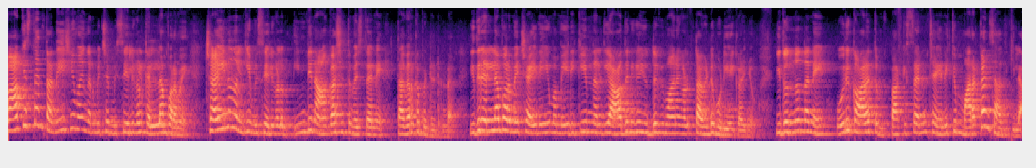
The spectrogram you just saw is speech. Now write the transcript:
പാകിസ്ഥാൻ തദ്ദേശീയമായി നിർമ്മിച്ച മിസൈലുകൾക്കെല്ലാം പുറമെ ചൈന നൽകിയ മിസൈലുകളും ഇന്ത്യൻ ആകാശത്ത് വെച്ച് തന്നെ തകർക്കപ്പെട്ടിട്ടുണ്ട്. ഇതിനെല്ലാം പുറമെ ചൈനയും അമേരിക്കയും നൽകിയ ആധുനിക യുദ്ധവിമാനങ്ങളും തവിട് പൊടിയായി കഴിഞ്ഞു. ഇതൊന്നും തന്നെ ഒരു കാലത്തും പാകിസ്ഥാനും ചൈനയ്ക്കും മറക്കാൻ സാധിക്കില്ല.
